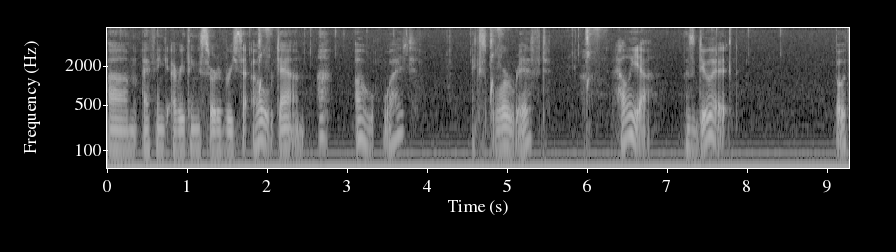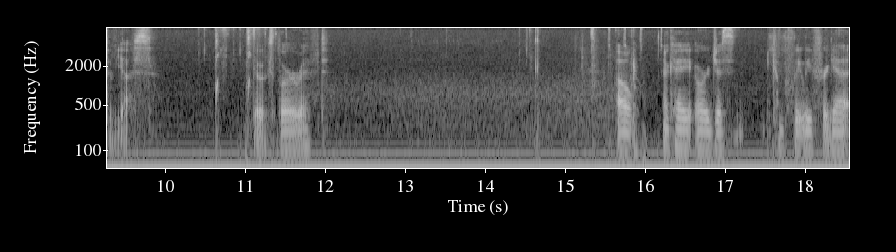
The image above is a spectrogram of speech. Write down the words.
um, I think everything's sort of reset. Oh, damn. Oh, what? Explore Rift? Hell yeah. Let's do it. Both of us. Let's go explore Rift. Oh, okay, or just completely forget.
